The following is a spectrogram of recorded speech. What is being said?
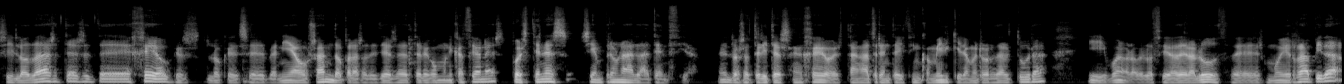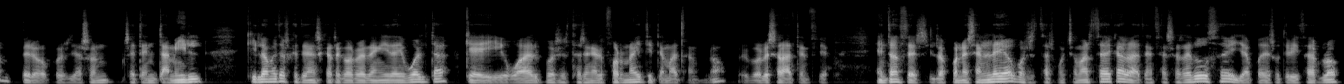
Si lo das desde Geo, que es lo que se venía usando para satélites de telecomunicaciones, pues tienes siempre una latencia. ¿eh? Los satélites en Geo están a 35.000 kilómetros de altura y, bueno, la velocidad de la luz es muy rápida, pero pues ya son 70.000 kilómetros que tienes que recorrer en ida y vuelta, que igual pues estás en el Fortnite y te matan, ¿no? Por esa latencia. Entonces, si los pones en Leo, pues estás mucho más cerca, la latencia se reduce y ya puedes utilizarlo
